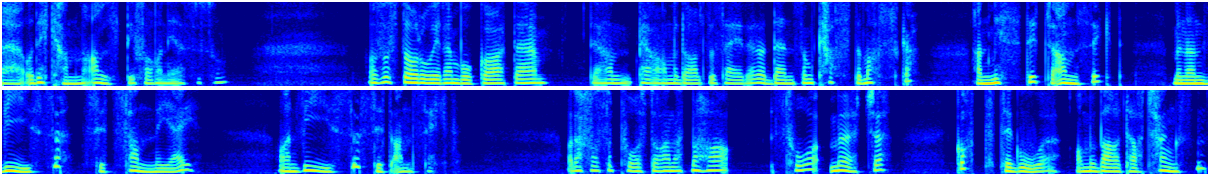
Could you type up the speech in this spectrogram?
uh, og det kan vi alltid foran Jesus òg. Og så står det òg i den boka at uh, det er han Per Arne Dahl som sier det, da, den som kaster maska, han mister ikke ansikt, men han viser sitt sanne jeg og han viser sitt ansikt. Og derfor så påstår han at vi har så mye godt til gode om vi bare tar sjansen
